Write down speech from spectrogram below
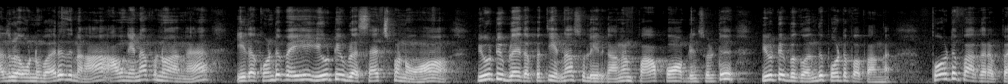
அதில் ஒன்று வருதுன்னா அவங்க என்ன பண்ணுவாங்க? இதை கொண்டு போய் யூடியூப்பில் சர்ச் பண்ணுவோம். யூடியூப்பில் இதை பற்றி என்ன சொல்லியிருக்காங்கன்னு பார்ப்போம் அப்படின்னு சொல்லிட்டு யூடியூபுக்கு வந்து போட்டு பார்ப்பாங்க. போட்டு பார்க்குறப்ப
